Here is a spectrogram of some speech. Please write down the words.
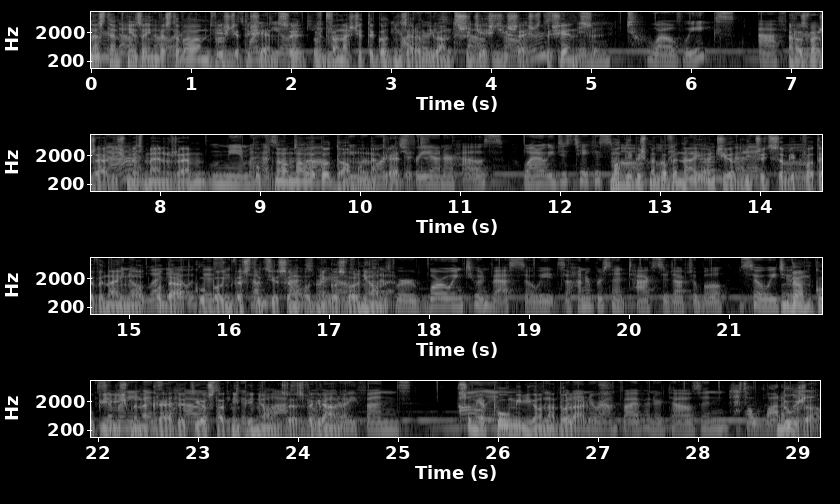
Następnie zainwestowałam 200 tysięcy, w 12 tygodni zarobiłam 36 tysięcy. Rozważaliśmy z mężem kupno małego domu na kredyt. Moglibyśmy go wynająć i odliczyć sobie kwotę wynajmu od podatku, bo inwestycje są od niego zwolnione. Dom kupiliśmy na kredyt i ostatnie pieniądze z wygranej. W sumie pół miliona dolarów. Dużo.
